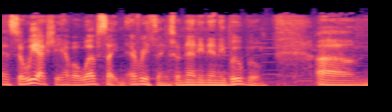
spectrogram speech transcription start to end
And so we actually have a website and everything. So nanny nanny boo boo. Um,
